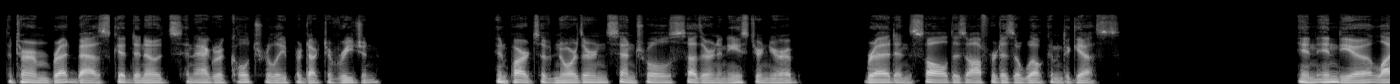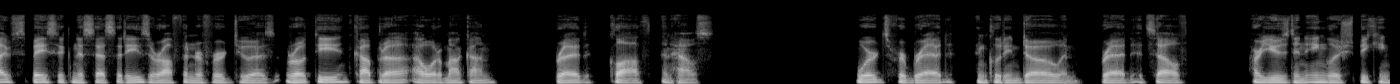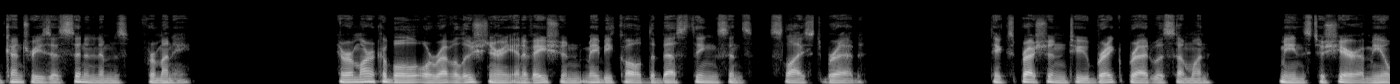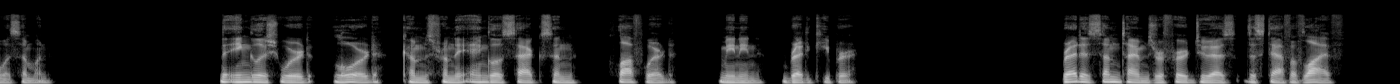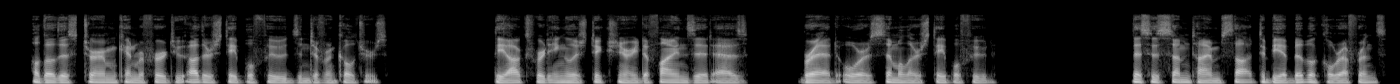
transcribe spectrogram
The term breadbasket denotes an agriculturally productive region. In parts of northern, central, southern, and eastern Europe, bread and salt is offered as a welcome to guests. In India, life's basic necessities are often referred to as roti, kapra, aur makan, bread, cloth, and house. Words for bread, including dough and bread itself, are used in English speaking countries as synonyms for money. A remarkable or revolutionary innovation may be called the best thing since sliced bread. The expression to break bread with someone means to share a meal with someone. The English word lord comes from the Anglo Saxon hlafweard, meaning bread keeper. Bread is sometimes referred to as the staff of life, although this term can refer to other staple foods in different cultures. The Oxford English Dictionary defines it as bread or similar staple food. This is sometimes thought to be a biblical reference,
